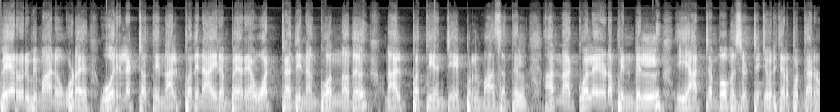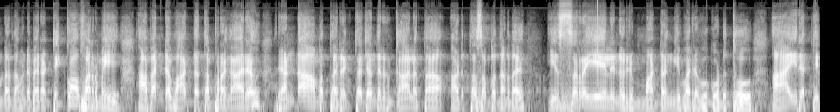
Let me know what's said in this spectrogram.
വേറൊരു വിമാനവും കൂടെ ഒരു ലക്ഷത്തി നാൽപ്പതിനായിരം പേരെ ഒറ്റ ദിനം കൊന്നത് നാൽപ്പത്തിയഞ്ച് ഏപ്രിൽ മാസത്തിൽ. അന്ന് ആ കൊലയുടെ പിൻപിൽ ഈ ആറ്റം ബോംബ് സൃഷ്ടിച്ച ഒരു ചെറുപ്പക്കാരുണ്ടായിരുന്നു അവന്റെ പേര് ടിക്കോ ഫർമി. അവന്റെ വാഗ്ദത്ത പ്രകാരം രണ്ടാമത്തെ രക്തചന്ദ്രൻ കാലത്ത് അടുത്ത സംഭവം നടന്ന് ഇസ്രയേലിനൊരു മടങ്ങി വരവ് കൊടുത്തു. ആയിരത്തി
